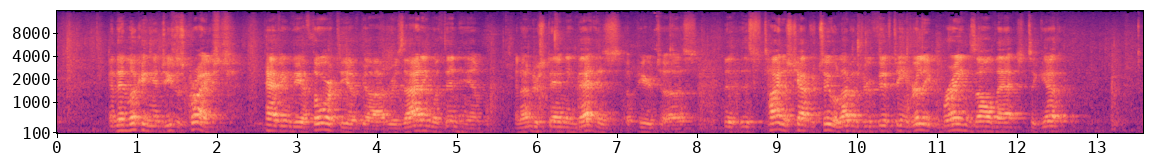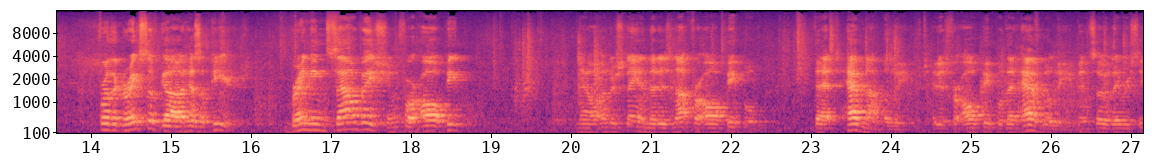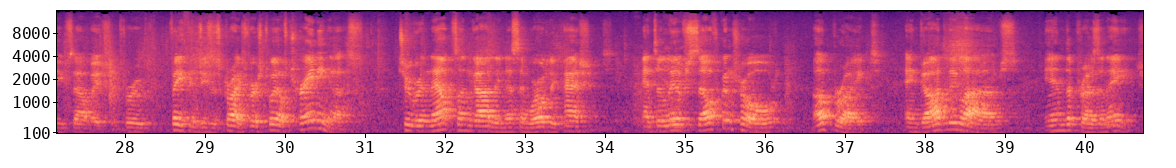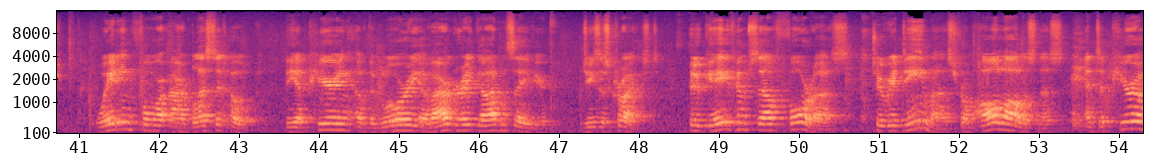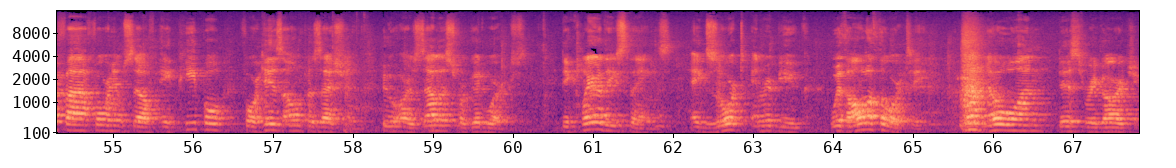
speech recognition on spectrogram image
and then looking at Jesus Christ having the authority of God residing within him and understanding that has appeared to us, this Titus chapter 2, 11 through 15 really brings all that together. For the grace of God has appeared, bringing salvation for all people. Now understand that it is not for all people that have not believed. It is for all people that have believed, and so they receive salvation through faith in Jesus Christ. Verse 12, training us to renounce ungodliness and worldly passions, and to live self-controlled, upright, and godly lives in the present age, waiting for our blessed hope, the appearing of the glory of our great God and Savior, Jesus Christ, who gave himself for us to redeem us from all lawlessness and to purify for himself a people for his own possession who are zealous for good works. Declare these things, exhort and rebuke with all authority. Let no one disregard you.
